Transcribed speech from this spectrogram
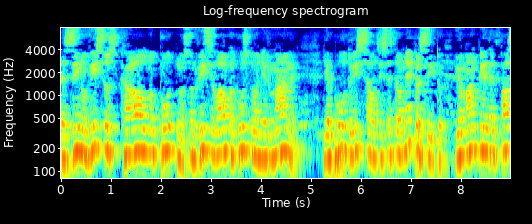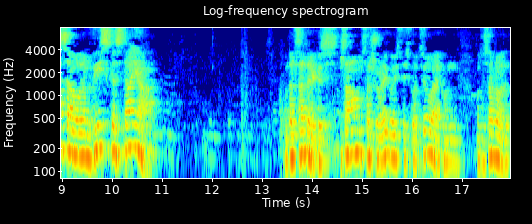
Es zinu visus kalnu putnus, un visi lauka kustoņi ir mani. Ja būtu izsaucis, es tev neprasītu, jo man pieder pasaule un viss, kas tajā. Un tad satiekas psalms ar šo egoistisko cilvēku, un, un tu saproti,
